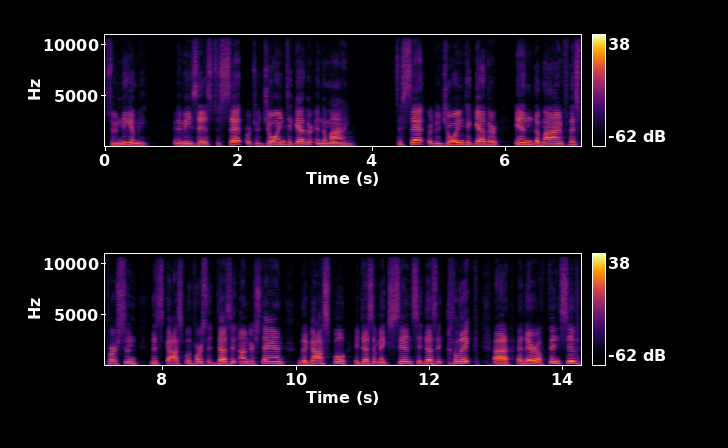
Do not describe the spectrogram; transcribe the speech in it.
sunemi. And it means this to set or to join together in the mind. To set or to join together in the mind for this person, this gospel, the person that doesn't understand the gospel, it doesn't make sense, it doesn't click, uh, they're offensive.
